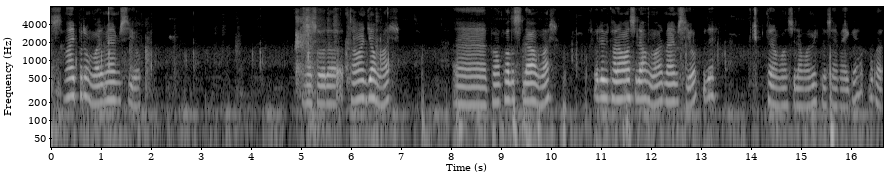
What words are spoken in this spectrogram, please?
Sniper'ım var, mermisi yok. Ondan sonra tabancam var. Ee, pompalı silahım var. Şöyle bir taramalı silahım var, mermisi yok. Bir de küçük bir taramalı silahım var, mikro SMG. Bu kadar.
